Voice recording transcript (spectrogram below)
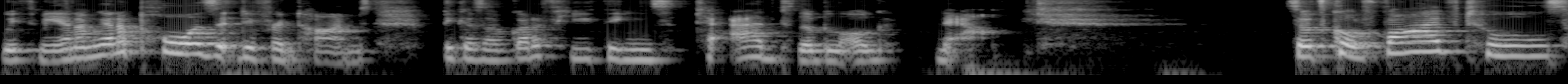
with me. And I'm going to pause at different times because I've got a few things to add to the blog now. So it's called Five Tools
